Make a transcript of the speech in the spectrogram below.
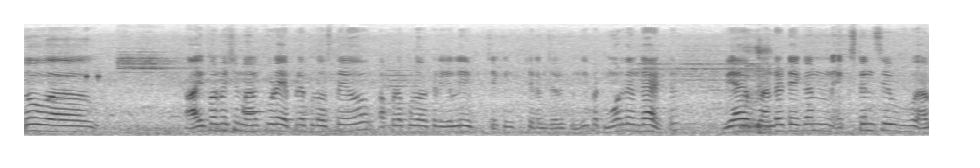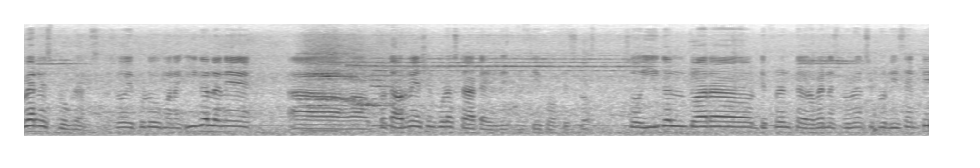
so ఆ ఇన్ఫర్మేషన్ మనకు కూడా ఎప్పుడెప్పుడు వస్తాయో అప్పుడప్పుడు అక్కడికి వెళ్ళి చెకింగ్ చేయడం జరుగుతుంది. But more than that we have undertaken extensive awareness programs so ఇప్పుడు మన ఈగల్ అనే కొత్త ఆర్గనైజేషన్ కూడా స్టార్ట్ అయింది చీఫ్ ఆఫీస్లో. సో ఈగల్ ద్వారా డిఫరెంట్ అవేర్నెస్ ప్రోగ్రామ్స్ ఇప్పుడు రీసెంట్లీ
